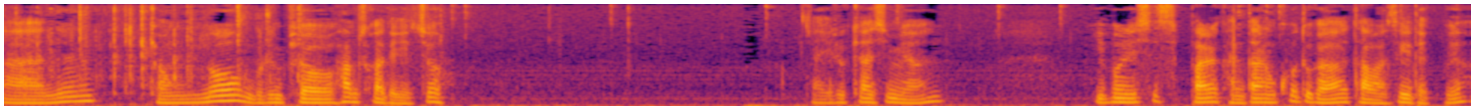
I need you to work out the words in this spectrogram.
않은 경로 물음표 함수가 되겠죠. 자, 이렇게 하시면 이번에 시스 파일 간단한 코드가 다 완성이 됐고요.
